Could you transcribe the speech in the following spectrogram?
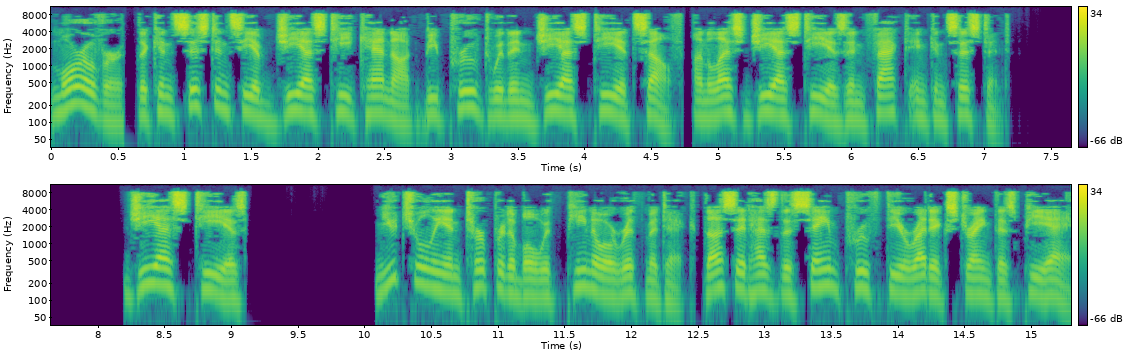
Moreover, the consistency of GST cannot be proved within GST itself, unless GST is in fact inconsistent. GST is Mutually interpretable with Peano arithmetic thus it has the same proof-theoretic strength as PA.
